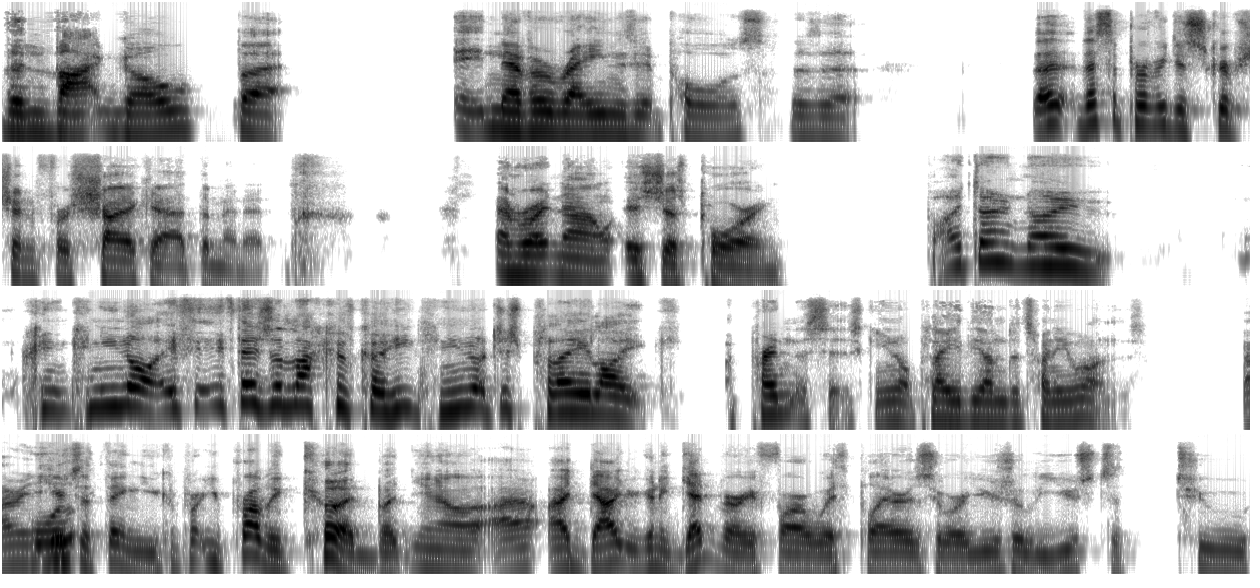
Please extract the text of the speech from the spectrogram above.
than that goal, but it never rains, it pours, does it? that, that's a perfect description for Schalke at the minute. and right now it's just pouring. But I don't know. Can can you not? If if there's a lack of cohesion, can you not just play like apprentices? Can you not play the under twenty ones? I mean, Well- here's the thing: you could you probably could, but you know, I, I doubt you're going to get very far with players who are usually used to two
